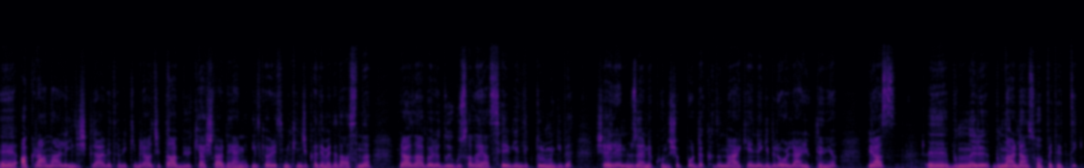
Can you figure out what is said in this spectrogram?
E, akranlarla ilişkiler ve tabii ki birazcık daha büyük yaşlarda yani ilk öğretim ikinci kademede de aslında biraz daha böyle duygusal hayat, sevgililik durumu gibi şeylerin üzerine konuşup burada kadın ve erkeğe ne gibi roller yükleniyor? Biraz e, bunları bunlardan sohbet ettik.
